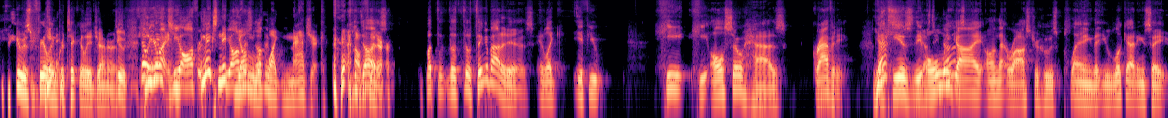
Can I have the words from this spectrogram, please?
he was feeling he, particularly generous, dude. No, you're makes, right. He offers makes Nick he Young look like magic. he does. There. But the, the the thing about it is, like, if you he he also has gravity. Yes, like he is the yes, only guy on that roster who's playing that you look at and you say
